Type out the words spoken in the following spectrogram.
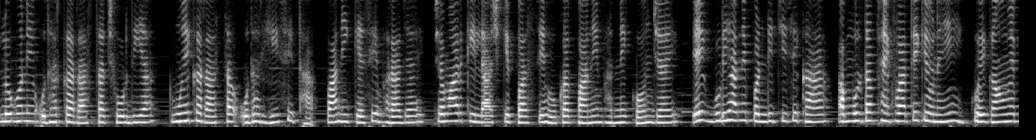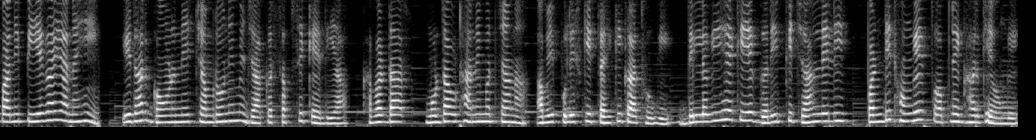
लोगों ने उधर का रास्ता छोड़ दिया, कुएँ का रास्ता उधर ही से था। पानी कैसे भरा जाए? चमार की लाश के पास से होकर पानी भरने कौन जाए? एक बुढ़िया ने पंडित जी से कहा, अब मुर्दा फेंकवाते क्यों नहीं? कोई गाँव में पानी पिएगा या नहीं? इधर गौड़ ने चमरोने में जाकर सबसे कह दिया, खबरदार, मुर्दा उठाने मत जाना। अभी पुलिस की तहकीकात होगी। दिल लगी है कि एक गरीब की जान ले ली। पंडित होंगे तो अपने घर के होंगे।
